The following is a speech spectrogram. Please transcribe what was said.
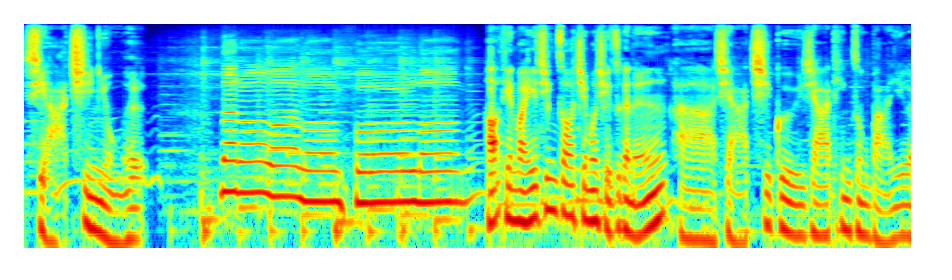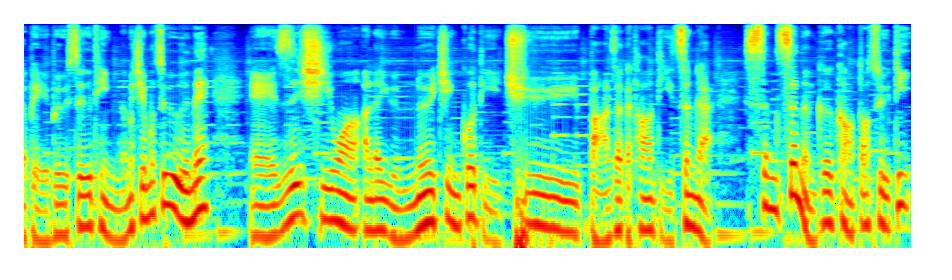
邪气浓厚。好，听众朋友，今朝节目就是搿能啊！谢谢感谢听众朋友的陪伴收听。那么节目最后呢，还是希望阿拉云南锦国地区碰着搿趟地震啊，损失能够降到最低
